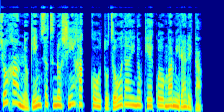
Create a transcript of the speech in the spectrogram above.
初版の銀札の新発行と増大の傾向が見られた。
